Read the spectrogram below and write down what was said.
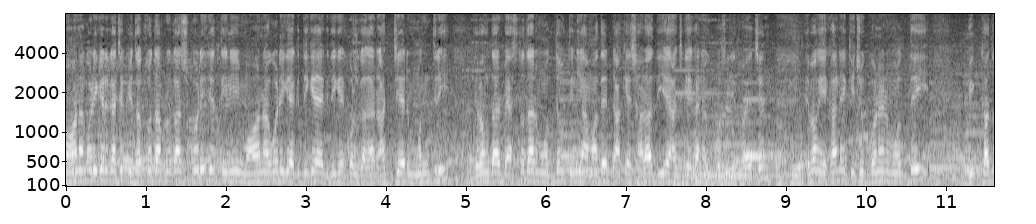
মহানাগরিকের কাছে কৃতজ্ঞতা প্রকাশ করি যে তিনি মহানাগরিক একদিকে একদিকে কলকাতা রাজ্যের মন্ত্রী এবং তার ব্যস্ততার মধ্যেও তিনি আমাদের ডাকে সাড়া দিয়ে আজকে এখানে উপস্থিত হয়েছেন এবং এখানে কিছুক্ষণের মধ্যেই বিখ্যাত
